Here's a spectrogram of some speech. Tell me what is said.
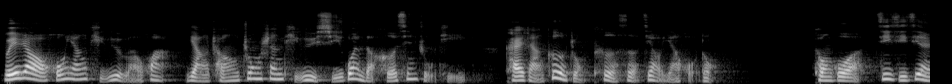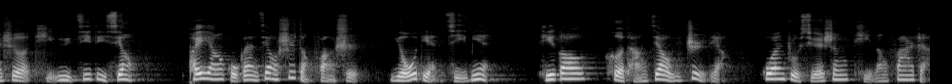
围绕弘扬体育文化、养成终身体育习惯的核心主题，开展各种特色教研活动。通过积极建设体育基地校、培养骨干教师等方式，由点及面，提高课堂教育质量，关注学生体能发展。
